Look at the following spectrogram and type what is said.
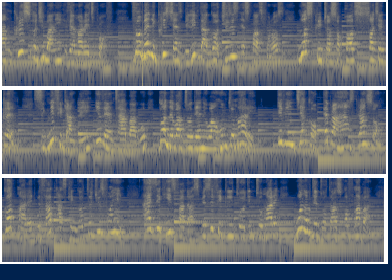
I'm Chris Ojigbani, the marriage prof. Though many Christians believe that God chooses a spouse for us, no scripture supports such a claim. Significantly, in the entire Bible, God never told anyone whom to marry. Even Jacob, Abraham's grandson, got married without asking God to choose for him. Isaac, his father, specifically told him to marry one of the daughters of Laban.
